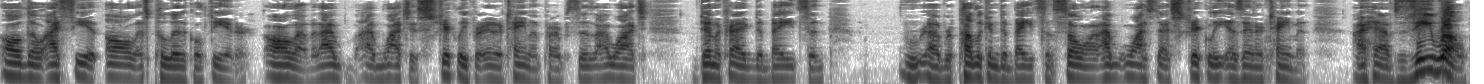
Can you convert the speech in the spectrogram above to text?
although I see it all as political theater, all of it, I, I watch it strictly for entertainment purposes. I watch Democratic debates and uh, Republican debates and so on. I watch that strictly as entertainment. I have zero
